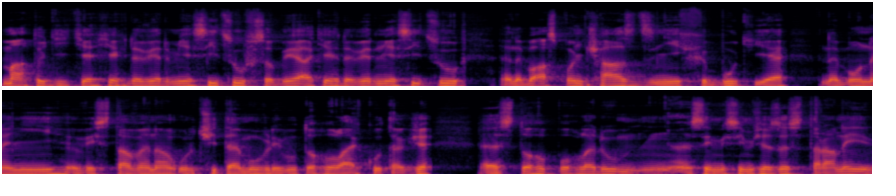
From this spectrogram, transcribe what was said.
má to dítě těch devět měsíců v sobě a těch devět měsíců nebo aspoň část z nich buď je nebo není vystavena určitému vlivu toho léku. Takže z toho pohledu si myslím, že ze strany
